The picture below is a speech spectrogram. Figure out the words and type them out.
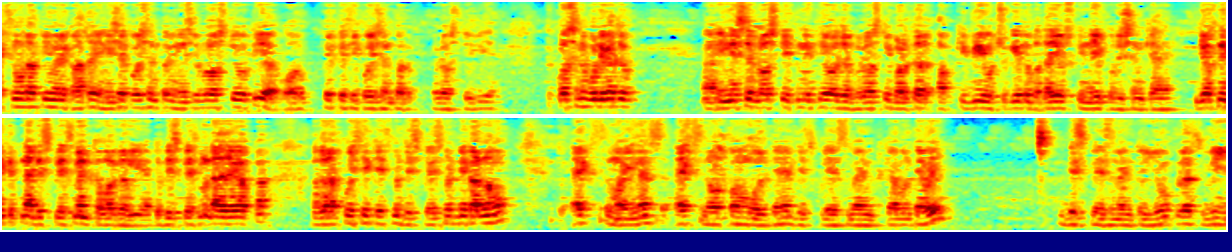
x नोट आती है, मैंने कहा था इनिशियल पोजीशन पर इनिशियल वेलोसिटी होती है, और फिर किसी पोजीशन पर वेलोसिटी भी है। तो क्वेश्चन बोलेगा जब इनिशियल वेलोसिटी इतनी थी और जब वेलोसिटी बढ़कर आपकी भी हो चुकी है तो बताइए उसकी नई पोजीशन क्या है? जो उसने कितना डिस्प्लेसमेंट कवर कर लिया है। तो डिस्प्लेसमेंट आ जाएगा आपका। अगर आपको इसी केस में डिस्प्लेसमेंट निकालना हो तो x माइनस एक्स नॉट को हम बोलते हैं डिस्प्लेसमेंट क्या बोलते हैं भाई? डिस्प्लेसमेंट तो u plus v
